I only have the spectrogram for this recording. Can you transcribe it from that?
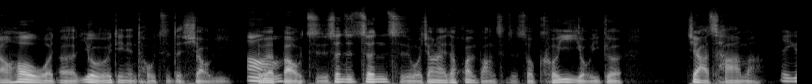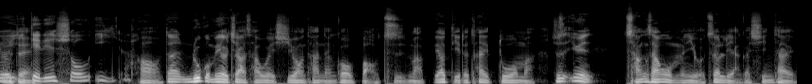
然后我呃又有一点点投资的效益，对不对？保值甚至增值，我将来在换房子的时候可以有一个价差嘛，有一点点收益的。哦，但如果没有价差，我也希望它能够保值嘛，不要跌得太多嘛。就是因为常常我们有这两个心态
